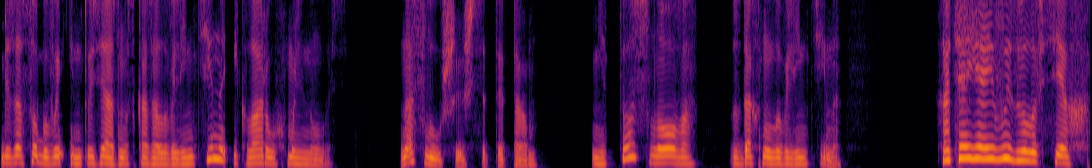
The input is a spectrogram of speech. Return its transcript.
без особого энтузиазма сказала Валентина, и Клара ухмыльнулась. Наслушаешься ты там. Не то слово, вздохнула Валентина. Хотя я и вызвала всех.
